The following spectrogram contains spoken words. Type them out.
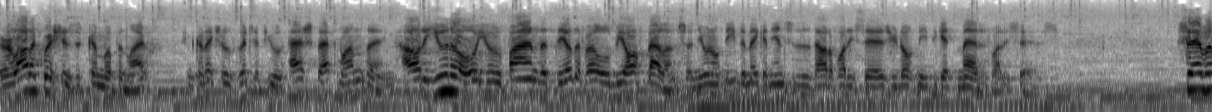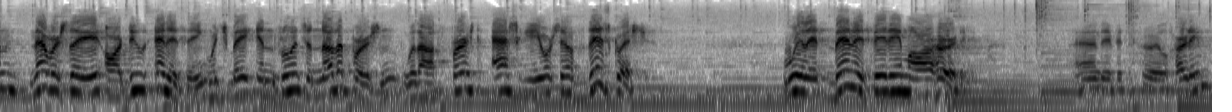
There are a lot of questions that come up in life in connection with which, if you'll ask that one thing, how do you know, you'll find that the other fellow will be off balance and you don't need to make an incident out of what he says. You don't need to get mad at what he says. Seven, never say or do anything which may influence another person without first asking yourself this question Will it benefit him or hurt him? And if it will hurt him,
